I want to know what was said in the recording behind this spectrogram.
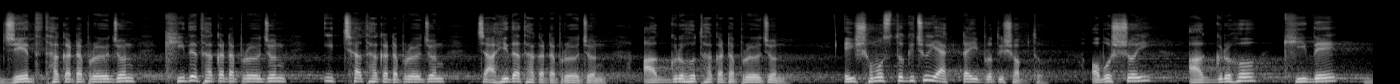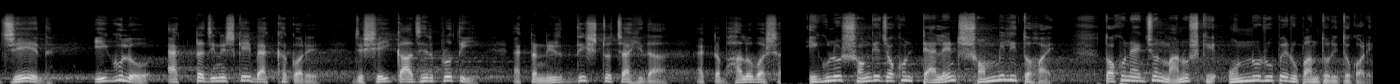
জেদ থাকাটা প্রয়োজন, খিদে থাকাটা প্রয়োজন, ইচ্ছা থাকাটা প্রয়োজন, চাহিদা থাকাটা প্রয়োজন, আগ্রহ থাকাটা প্রয়োজন। এই সমস্ত কিছুই একটাই প্রতিশব্দ। অবশ্যই আগ্রহ, খিদে, জেদ, এগুলো একটা জিনিসকেই ব্যাখ্যা করে যে সেই কাজের প্রতি একটা নির্দিষ্ট চাহিদা, একটা ভালোবাসা এগুলোর সঙ্গে যখন ট্যালেন্ট সম্মিলিত হয়, তখন একজন মানুষকে অন্য রূপে রূপান্তরিত করে।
